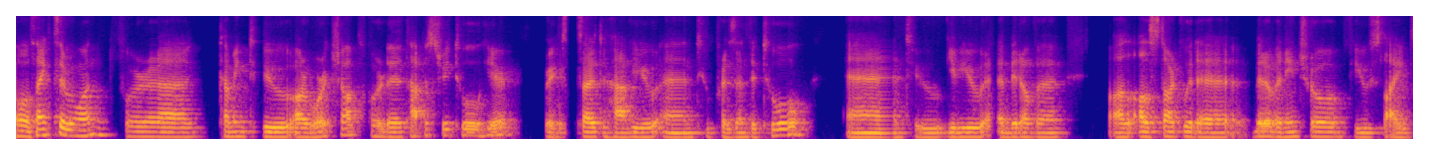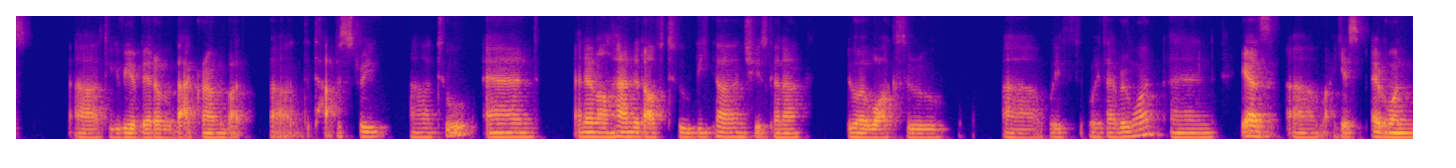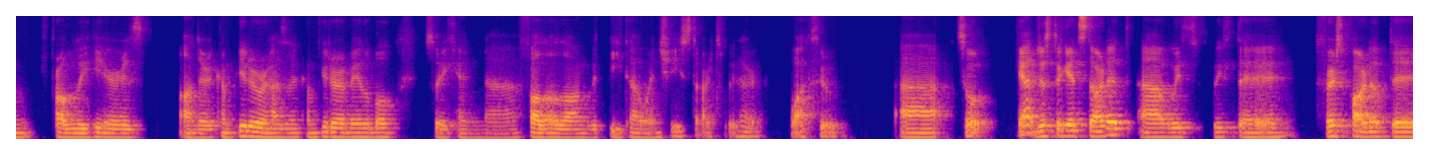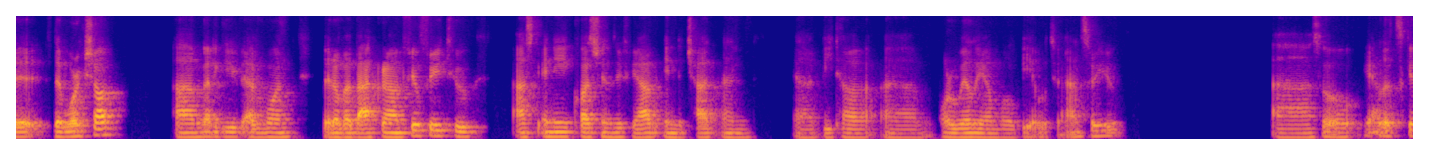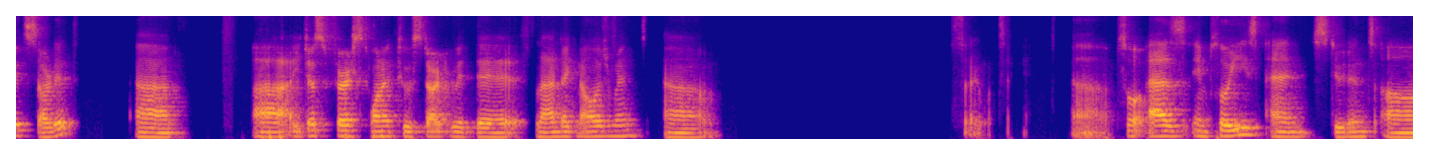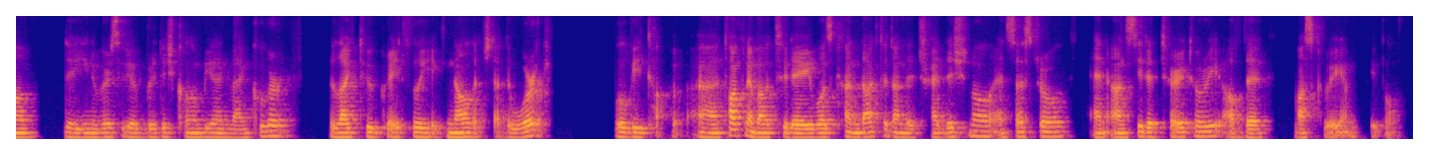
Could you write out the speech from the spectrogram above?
Well, thanks everyone for uh, coming to our workshop for the Tapestry tool here. We're excited to have you and to present the tool and to give you a bit of a, I'll, I'll start with a bit of an intro, a few slides uh, to give you a bit of a background about uh, the Tapestry uh, tool. And, and then I'll hand it off to Bita and she's gonna do a walkthrough uh, with, with everyone. And yes, um, I guess everyone probably here is on their computer or has a computer available so you can uh, follow along with Bita when she starts with her walkthrough. Uh, so yeah, just to get started uh, with, with the first part of the, the workshop, I'm going to give everyone a bit of a background. Feel free to ask any questions if you have in the chat and uh, Bita um, or William will be able to answer you. Uh, so yeah, let's get started. Uh, uh, I just first wanted to start with the land acknowledgement. Um, sorry, one second. Uh, so as employees and students of the University of British Columbia in Vancouver, we'd like to gratefully acknowledge that the work we'll be uh, talking about today was conducted on the traditional, ancestral, and unceded territory of the Musqueam people.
